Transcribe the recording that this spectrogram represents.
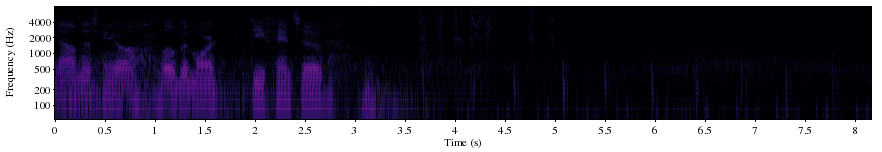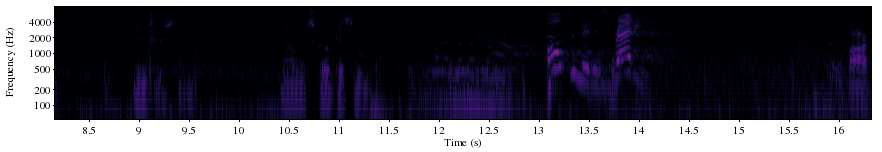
now I'm just gonna go a little bit more defensive. Interesting. Now let's go get some Ultimate is ready. Fuck,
